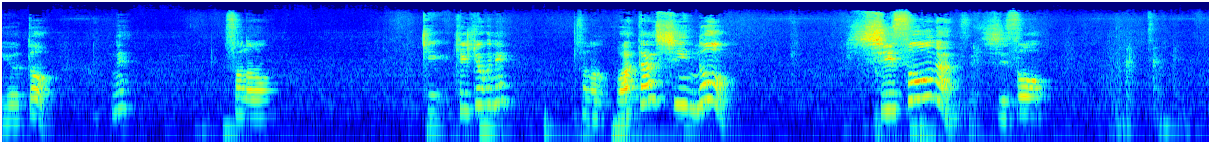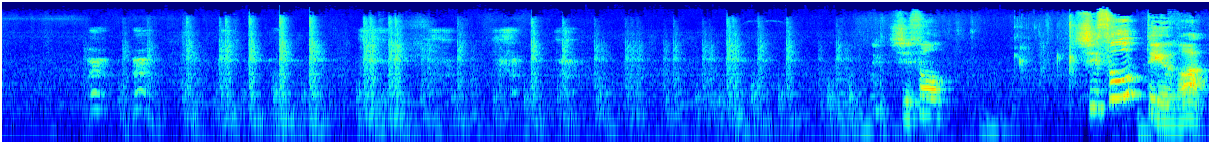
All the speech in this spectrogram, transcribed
に言うとその結局ねその私の思想なんですね思想。思想思想っていうのは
